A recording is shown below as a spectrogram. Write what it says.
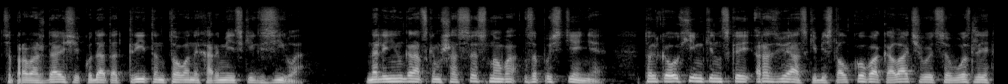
сопровождающий куда-то три тентованных армейских ЗИЛа. На Ленинградском шоссе снова запустение. Только у Химкинской развязки бестолково околачиваются возле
